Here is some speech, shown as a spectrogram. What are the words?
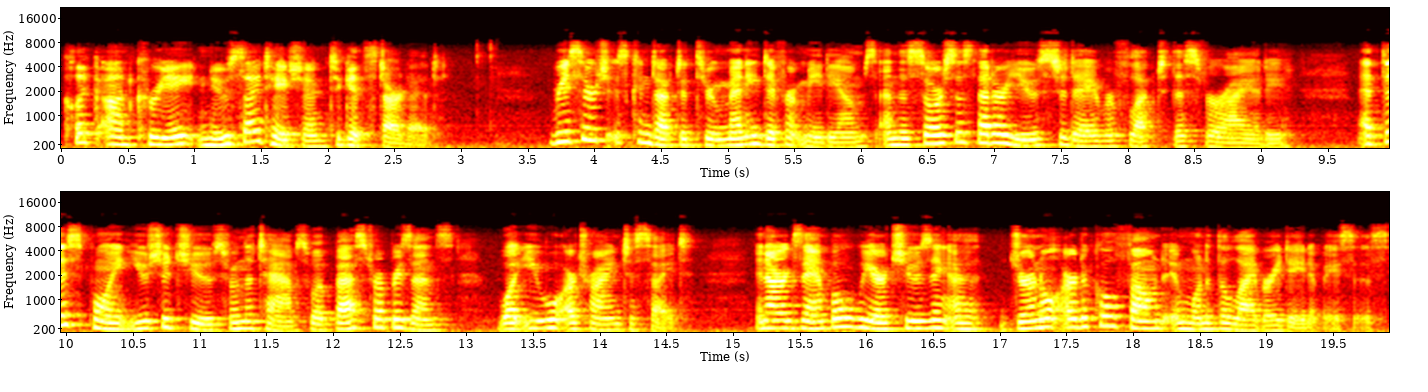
Click on Create New Citation to get started. Research is conducted through many different mediums, and the sources that are used today reflect this variety. At this point, you should choose from the tabs what best represents what you are trying to cite. In our example, we are choosing a journal article found in one of the library databases.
